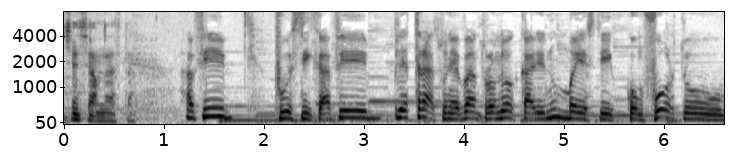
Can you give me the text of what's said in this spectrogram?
Ce înseamnă asta? A fi pusnic, a fi retras undeva într-un loc care nu mai este confortul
